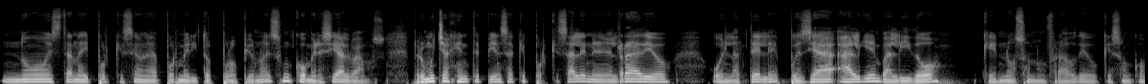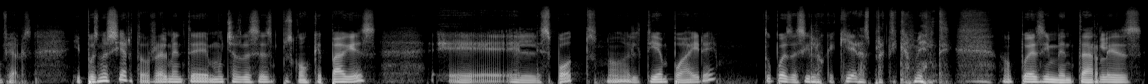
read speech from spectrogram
no están ahí porque sea por mérito propio, ¿no? Es un comercial, vamos. Pero mucha gente piensa que porque salen en el radio o en la tele, pues ya alguien validó que no son un fraude o que son confiables. Y pues no es cierto, realmente muchas veces pues con que pagues eh, el spot, ¿no? El tiempo aire, tú puedes decir lo que quieras prácticamente, ¿no? Puedes inventarles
